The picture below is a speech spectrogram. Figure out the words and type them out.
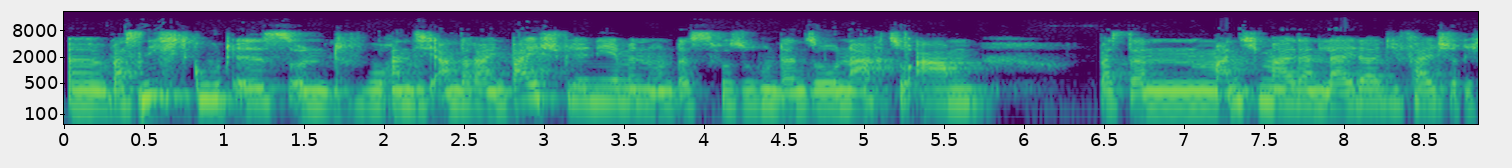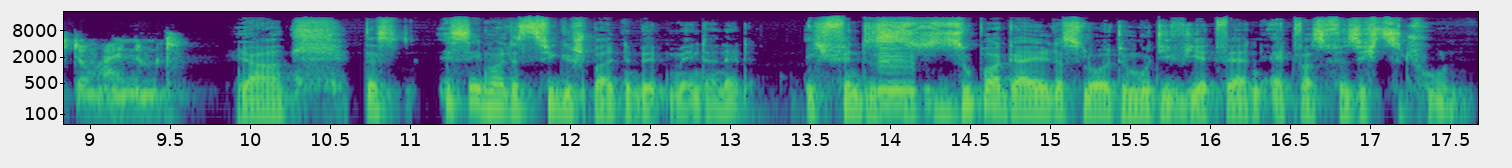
äh, was nicht gut ist und woran sich andere ein Beispiel nehmen und das versuchen dann so nachzuahmen was dann manchmal dann leider die falsche Richtung einnimmt. Ja, das ist eben halt das zwiegespaltene Bild im Internet. Ich finde es mhm. super geil, dass Leute motiviert werden, etwas für sich zu tun.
